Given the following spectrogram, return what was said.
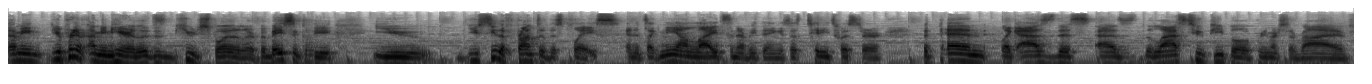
I mean, you're pretty, I mean, here, this is a huge spoiler alert, but basically you, you see the front of this place and it's like neon lights and everything. It says titty twister. But then like, as this, as the last two people pretty much survive,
